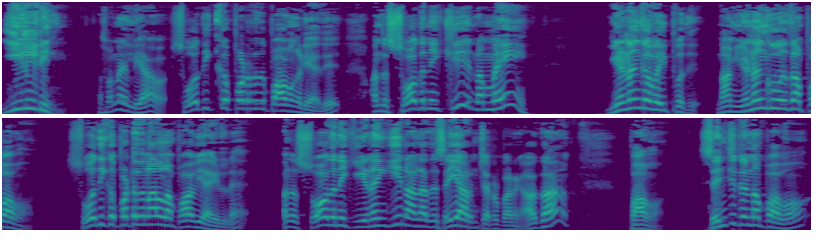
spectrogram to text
yielding சொன்னேன் இல்லையா? சோதிக்கப்படுறது பாவம் கிடையாது. அந்த சோதனைக்கு நம்மை இணங்க வைப்பது. நாம் இணங்குவது தான் பாவம். சோதிக்கப்பட்டதுனால நான் பாவியா இல்லை. அந்த சோதனைக்கு இணங்கி நான் அதை செய்ய ஆரம்பிச்சிடறேன் பாருங்க. அதுதான் பாவம். செஞ்சுட்டேன்னா பாவம்.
